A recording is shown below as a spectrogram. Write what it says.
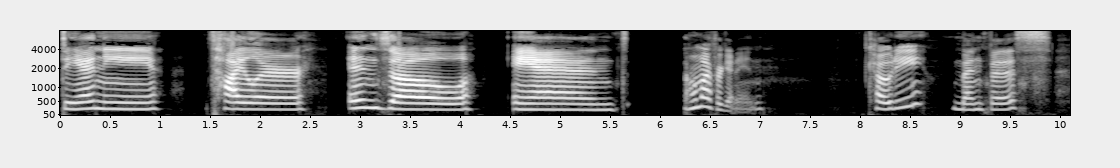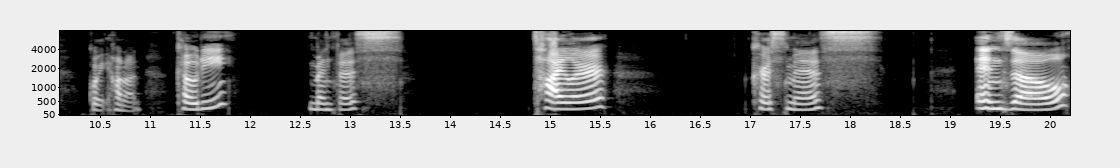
Dani, Tyler, Enzo, and who am I forgetting? Cody, Memphis. Wait, hold on. Cody, Memphis, Tyler, Christmas, Enzo,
